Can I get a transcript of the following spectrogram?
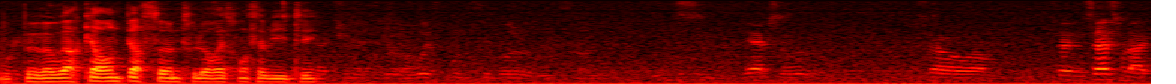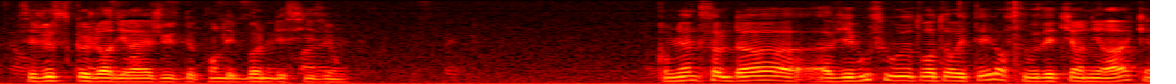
Ils peuvent avoir 40 personnes sous leur responsabilité. C'est juste ce que je leur dirais, juste de prendre les bonnes décisions. Combien de soldats aviez-vous sous votre autorité lorsque vous étiez en Irak?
